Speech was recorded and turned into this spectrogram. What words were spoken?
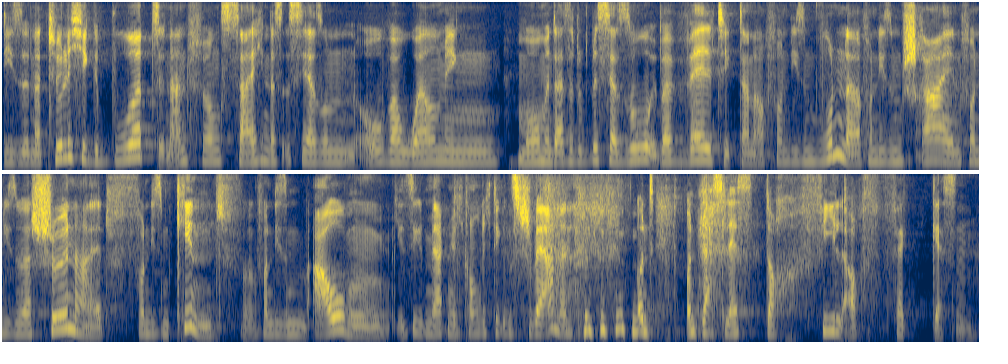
Diese natürliche Geburt, in Anführungszeichen, das ist ja so ein overwhelming Moment. Also du bist ja so überwältigt dann auch von diesem Wunder, von diesem Schreien, von dieser Schönheit, von diesem Kind, von diesem Augen. Sie merken, ich komme richtig ins Schwärmen. Und, und das lässt doch viel auch vergessen.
